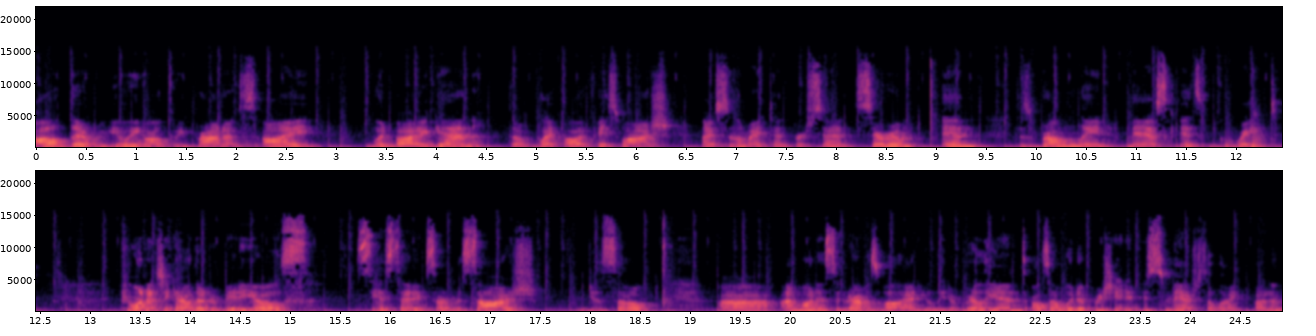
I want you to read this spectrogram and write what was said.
all the reviewing all three products I would buy again the glycolic face wash niacinamide 10% serum and this bromelain mask is great if you want to check out other videos see aesthetics or massage do so uh, I'm on Instagram as well at Jolita Brilliant. Also, I would appreciate if you smash the like button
